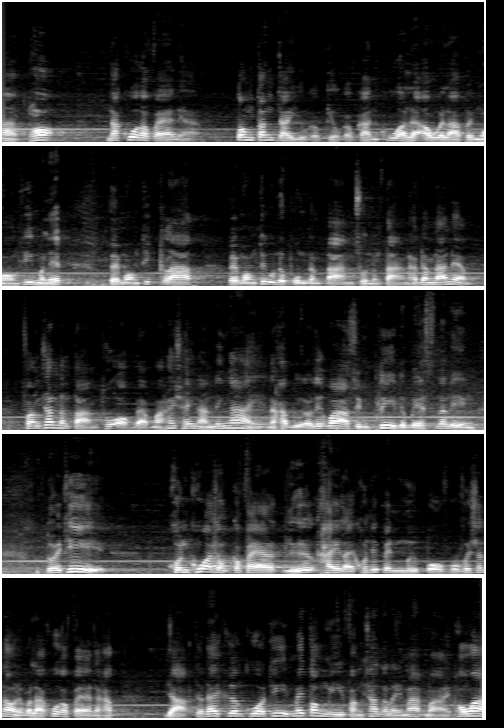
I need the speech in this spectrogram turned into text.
มาก เพราะนักคั่วกาแฟเนี่ยต้องตั้งใจอยู่กับเกี่ยวกับการคั่ว และเอาเวลาไปมองที่เมล็ด ไปมองที่กราฟ ไปมองที่อุณหภูมิต่างๆ ส่วนต่างๆนะครับดังนั้นเนี่ยฟังก์ชันต่างๆ ถูกออกแบบมาให้ใช้งานได้ง่ายนะครับหรือเราเรียกว่า simply the best นั่นเอง โดยที่คนคั่วกาแฟหรือใครหลายคนที่เป็นมือโปรโปรเฟชชั่นอลเนี่ยเวลาคั่วกาแฟนะครับอยากจะได้เครื่องคั่วที่ไม่ต้องมีฟังก์ชันอะไรมากมาย เพราะว่า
